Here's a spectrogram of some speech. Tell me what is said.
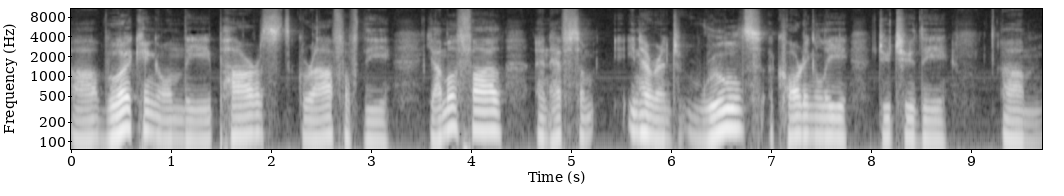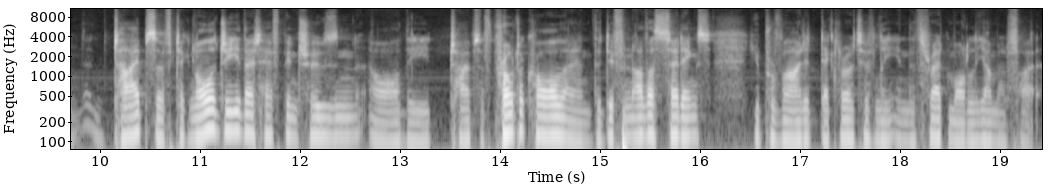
are working on the parsed graph of the YAML file and have some inherent rules accordingly due to the um, types of technology that have been chosen or the types of protocol and the different other settings you provided declaratively in the threat model YAML file.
